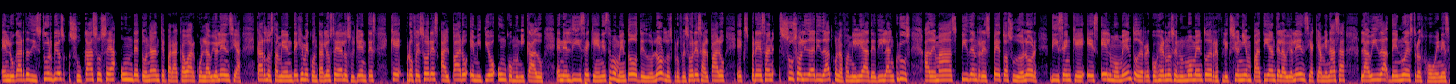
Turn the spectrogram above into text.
en lugar de disturbios, su caso sea un detonante para acabar con la violencia. Carlos, también déjeme contarle a usted y a los oyentes que Profesores al Paro emitió un comunicado. En él dice que en este momento de dolor los profesores al paro expresan su solidaridad con la familia de Dylan Cruz. Además, piden respeto a su dolor. Dicen que es el momento de recogernos en un momento de reflexión y empatía ante la violencia que amenaza la vida de nuestros jóvenes.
